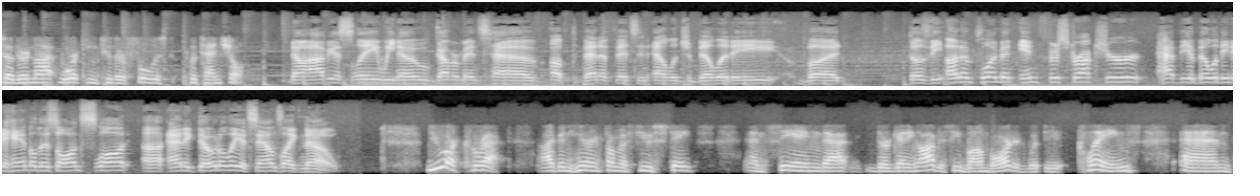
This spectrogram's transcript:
so they're not working to their fullest potential. Now, obviously, we know governments have upped benefits and eligibility, but does the unemployment infrastructure have the ability to handle this onslaught? Uh, anecdotally, it sounds like no. You are correct. I've been hearing from a few states and seeing that they're getting obviously bombarded with the claims, and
